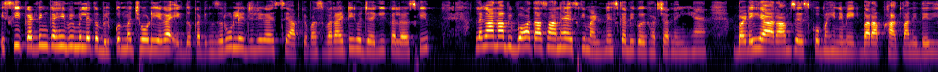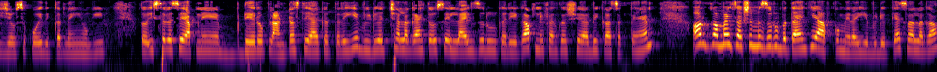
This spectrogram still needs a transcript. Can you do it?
इसकी कटिंग कहीं भी मिले तो बिल्कुल मत छोड़िएगा। एक दो कटिंग ज़रूर ले लीजिएगा। इससे आपके पास वैरायटी हो जाएगी कलर्स की। लगाना भी बहुत आसान है, इसकी मेंटेनेंस का भी कोई खर्चा नहीं है। बड़े ही आराम से इसको महीने में एक बार आप खाद पानी दे दीजिए, उससे कोई दिक्कत नहीं होगी। तो इस तरह से अपने ढेरों प्लांटर्स तैयार करते रहिए। वीडियो अच्छा लगा है तो उसे लाइक ज़रूर करिएगा, अपने फ्रेंड्स का शेयर भी कर सकते हैं। और कमेंट सेक्शन में ज़रूर बताएँ कि आपको मेरा ये वीडियो कैसा लगा।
